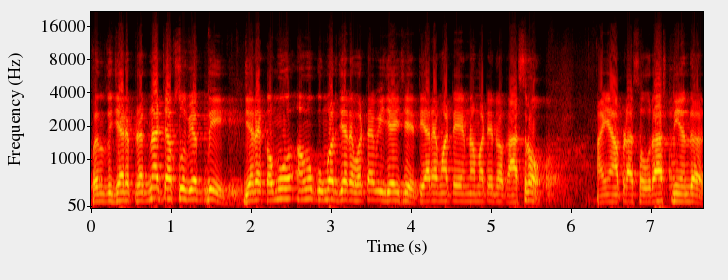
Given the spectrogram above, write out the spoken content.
પરંતુ જ્યારે પ્રજ્ઞાચક્ષુ વ્યક્તિ જ્યારે કમુ, અમુક ઉંમર જ્યારે વટાવી જાય છે, ત્યારે માટે એમના માટેનો એક આશરો અહીંયા આપણા સૌરાષ્ટ્રની અંદર.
